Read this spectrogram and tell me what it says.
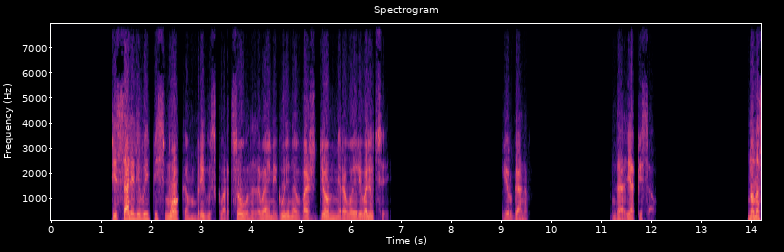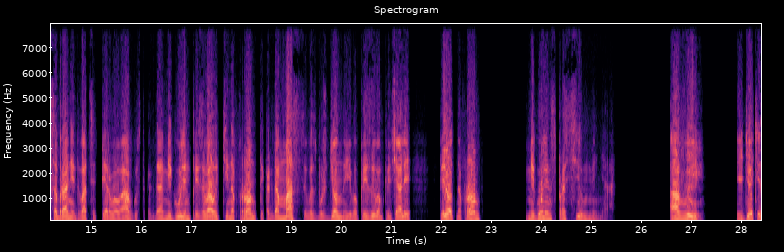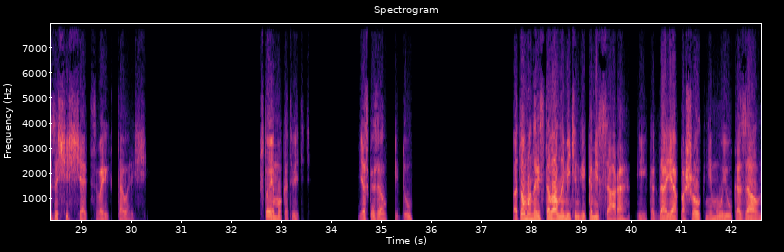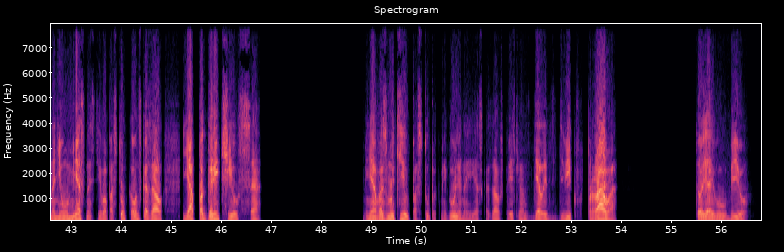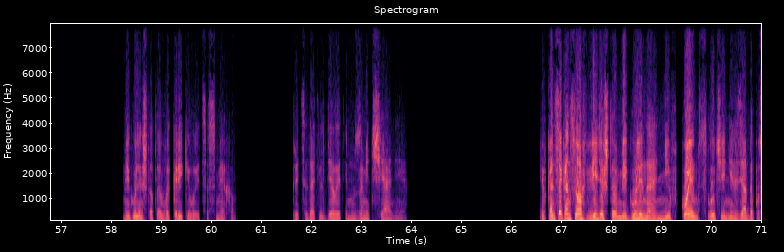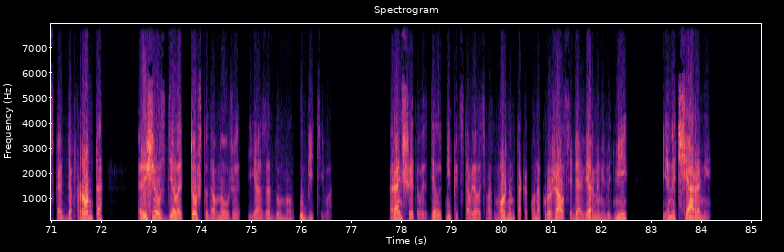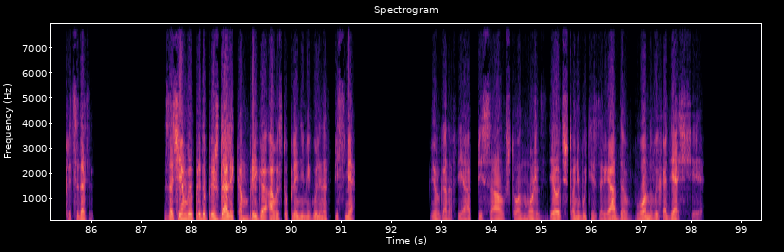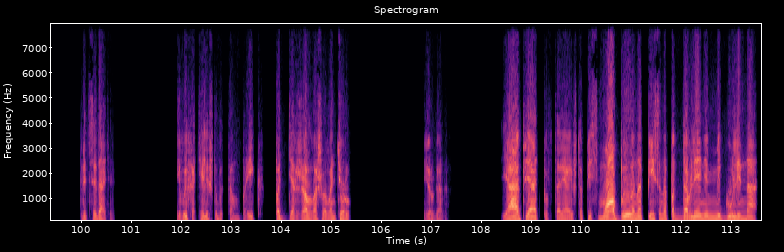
Писали ли вы письмо комбригу Скворцову, называя Мигулина вождем мировой революции? Юрганов. Да, я писал. Но на собрании 21 августа, когда Мигулин призывал идти на фронт, и когда массы, возбужденные его призывом, кричали «Вперед на фронт!», Мигулин спросил меня, «А вы идете защищать своих товарищей?» Что я мог ответить? Я сказал, иду. Потом он арестовал на митинге комиссара, и когда я пошел к нему и указал на неуместность его поступка, он сказал, я погорячился. Меня возмутил поступок Мигулина, и я сказал, что если он сделает сдвиг вправо, то я его убью. Мигулин что-то выкрикивает со смехом председатель делает ему замечание. И в конце концов, видя, что Мигулина ни в коем случае нельзя допускать до фронта, решил сделать то, что давно уже я задумал — убить его. Раньше этого сделать не представлялось возможным, так как он окружал себя верными людьми, янычарами. Председатель. Зачем вы предупреждали Камбрига о выступлении Мигулина в письме? Юрганов, я писал, что он может сделать что-нибудь из ряда вон выходящее. Председатель. И вы хотели, чтобы Камбрик поддержал вашу авантюру? Юрганов. Я опять повторяю, что письмо было написано под давлением Мигулина.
